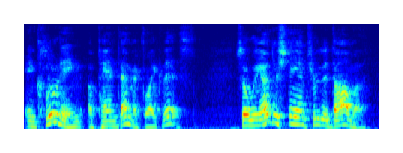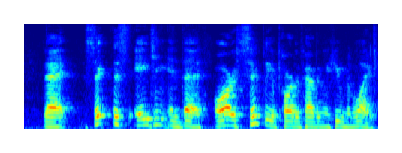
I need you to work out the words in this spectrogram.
including a pandemic like this. So we understand through the Dhamma that sickness, aging, and death are simply a part of having a human life.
